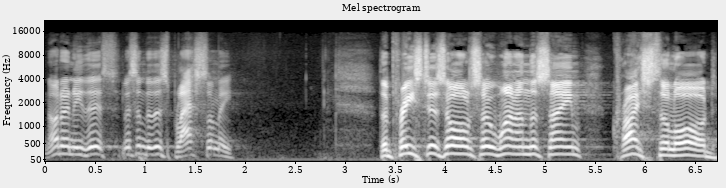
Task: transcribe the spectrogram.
Not only this, listen to this blasphemy. The priest is also one and the same, Christ the Lord.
